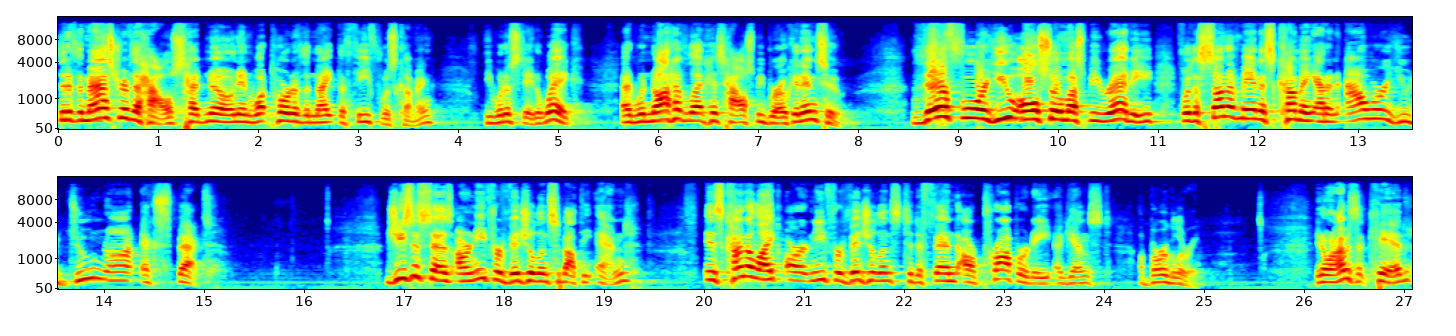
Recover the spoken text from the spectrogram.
that if the master of the house had known in what part of the night the thief was coming, he would have stayed awake and would not have let his house be broken into. Therefore, you also must be ready, for the Son of Man is coming at an hour you do not expect. Jesus says our need for vigilance about the end is kind of like our need for vigilance to defend our property against a burglary. You know, when I was a kid,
